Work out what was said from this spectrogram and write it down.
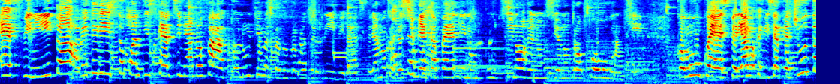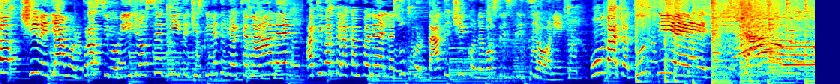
è finito. Avete visto quanti scherzi mi hanno fatto? L'ultimo è stato proprio terribile. Speriamo che adesso i miei capelli non puzzino e non siano troppo unti. Comunque speriamo che vi sia piaciuto. Ci vediamo al prossimo video. Seguiteci, iscrivetevi al canale, attivate la campanella e supportateci con le vostre iscrizioni. Un bacio a tutti e ciao!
